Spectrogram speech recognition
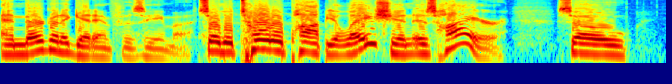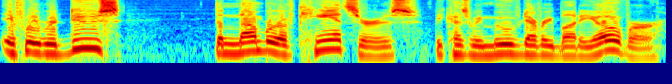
and they're going to get emphysema. So the total population is higher. So if we reduce the number of cancers because we moved everybody over,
